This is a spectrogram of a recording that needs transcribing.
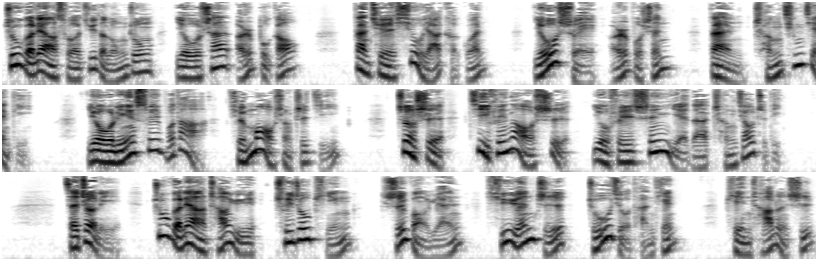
诸葛亮所居的隆中有山而不高，但却秀雅可观；有水而不深，但澄清见底；有林虽不大，却茂盛之极，正是既非闹市又非深野的城郊之地。在这里，诸葛亮常与崔州平、石广元、徐元直煮酒谈天，品茶论诗。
